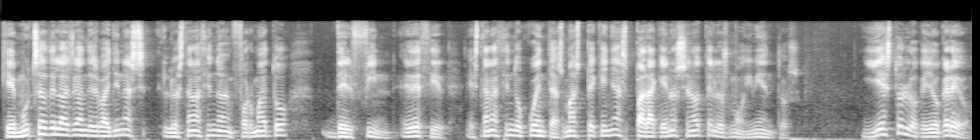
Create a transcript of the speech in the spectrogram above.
que muchas de las grandes ballenas lo están haciendo en formato delfín, es decir, están haciendo cuentas más pequeñas para que no se noten los movimientos. Y esto es lo que yo creo.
